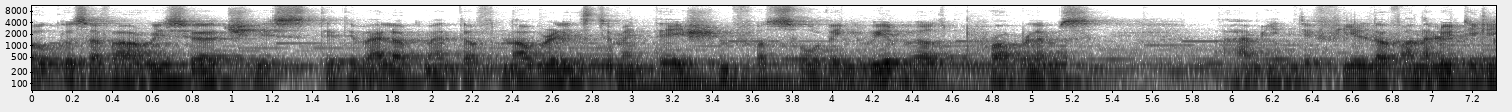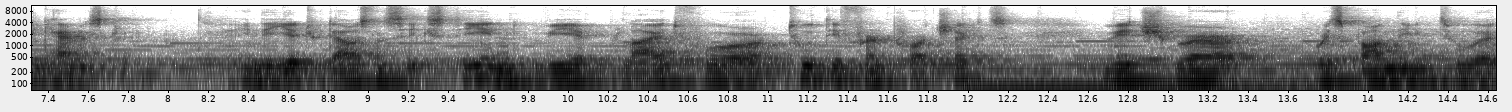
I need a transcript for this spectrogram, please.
Focus of our research is the development of novel instrumentation for solving real-world problems um, in the field of analytical chemistry. In the year 2016, we applied for two different projects which were responding to a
